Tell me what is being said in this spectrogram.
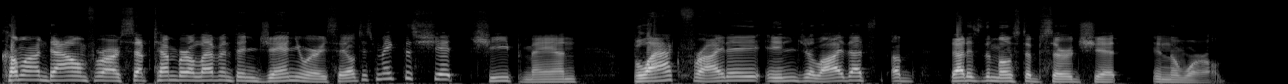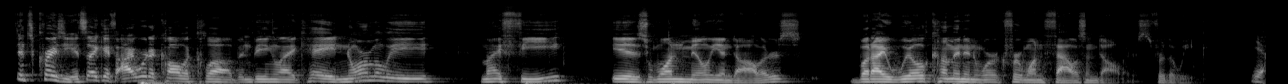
come on down for our September 11th and January sale. Just make the shit cheap, man. Black Friday in July. That's ab- that is the most absurd shit in the world. It's crazy. It's like if I were to call a club and being like, "Hey, normally my fee is 1 million dollars, but I will come in and work for $1,000 for the week." Yeah.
